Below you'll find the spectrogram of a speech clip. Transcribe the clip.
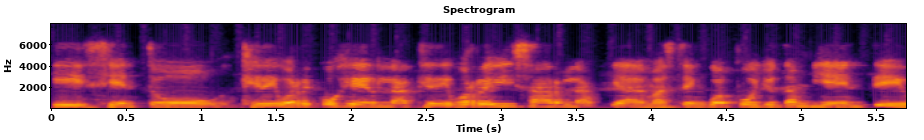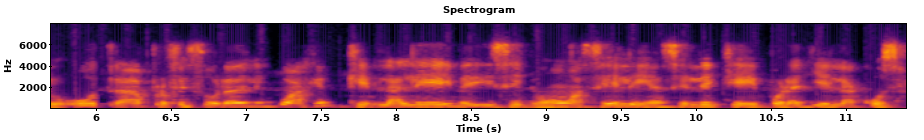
y siento que debo recogerla, que debo revisarla y además tengo apoyo también de otra profesora de lenguaje que la lee y me dice, no, hacele, hacele que por allí es la cosa,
